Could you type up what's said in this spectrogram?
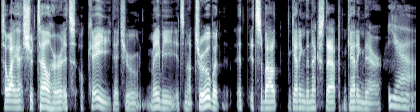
So I should tell her it's okay that you're. maybe it's not true, but it, it's about getting the next step, getting there, Yeah.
